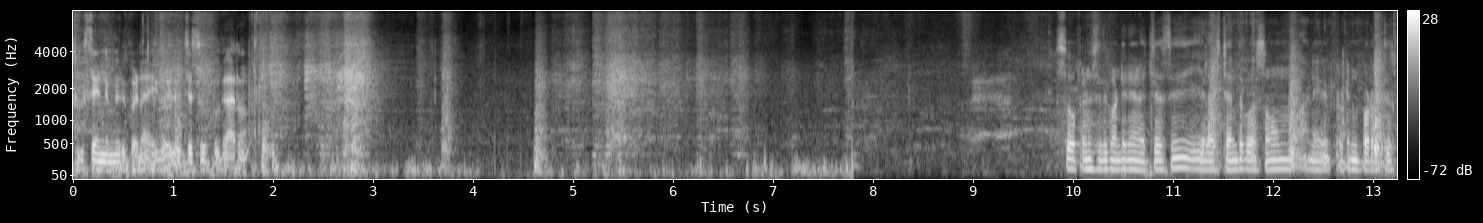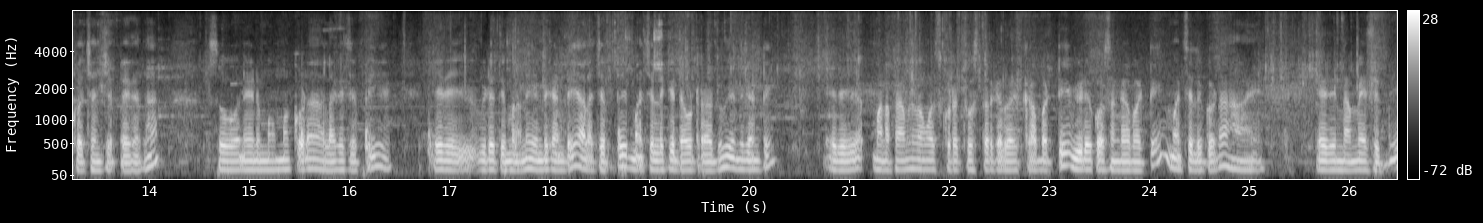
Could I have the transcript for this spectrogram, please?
చూసేయండి మీరు కూడా. ఇదిగో ఇది వచ్చేసి ఉప్పు కారం సో ఫ్రెండ్స్ ఇదిగోండి నేను వచ్చేసి ఇలా స్ట్రెంత్ కోసం అని ప్రోటీన్ పౌడర్ తీసుకొచ్చని చెప్పే కదా. సో నేను మా అమ్మకు కూడా అలాగే చెప్పి ఇది వీడియో తిమ్మనని ఎందుకంటే అలా చెప్తే మా చెల్లికి డౌట్ రాదు. ఎందుకంటే ఇది మన ఫ్యామిలీ మెంబర్స్ కూడా చూస్తారు కదా కాబట్టి వీడియో కోసం కాబట్టి మా చెల్లికి కూడా ఇది నమ్మేసిద్ది.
